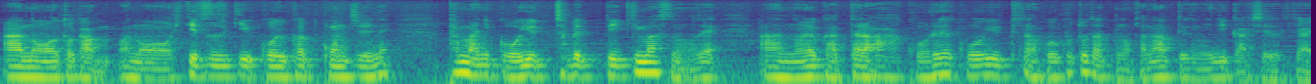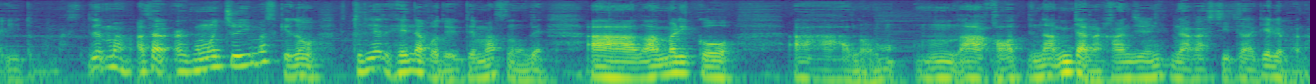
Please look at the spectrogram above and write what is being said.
あの、とか、あの、引き続きこういう感じでね、たまにこう言喋っていきますので、あの、よかったら、ああ、これ、こう言ってたのはこういうことだったのかなっていうふうに理解していただきたいいと思います。で、まあ、あた、もう一度言いますけど、とりあえず変なこと言ってますので、あの、あんまりこう、あの、うん、ああ、変わってな、みたいな感じでね、流していただければな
